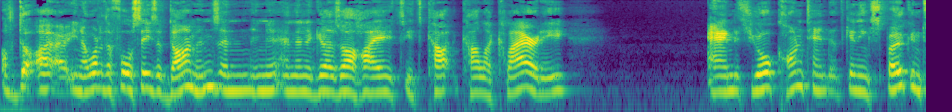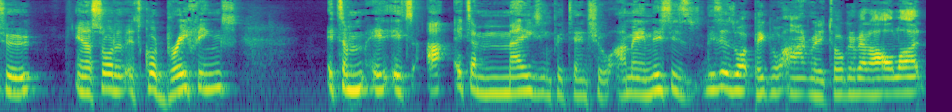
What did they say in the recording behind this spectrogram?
of uh, you know what are the four C's of diamonds, and and, and then it goes, oh hi, it's, it's color clarity, and it's your content that's getting spoken to in a sort of it's called briefings. It's a it's uh, it's amazing potential. I mean, this is this is what people aren't really talking about a whole lot.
